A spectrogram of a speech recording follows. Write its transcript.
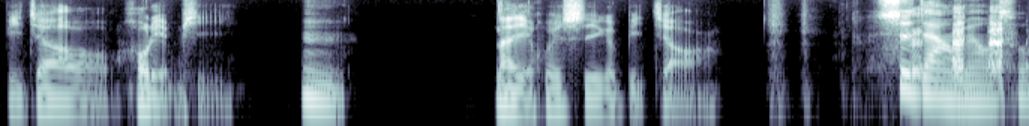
比较厚脸皮？嗯，那也会是一个比较啊，是这样没有错，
